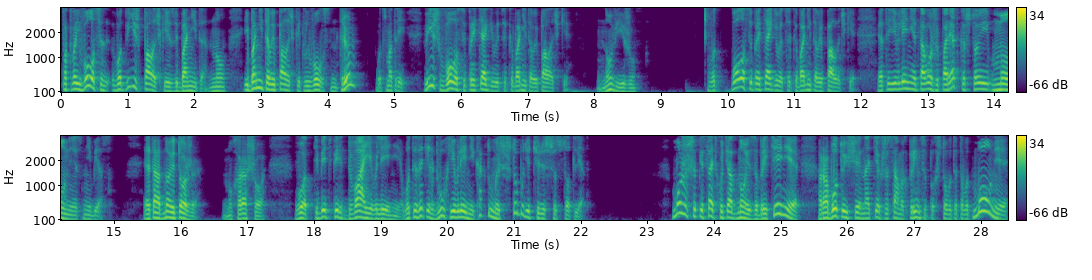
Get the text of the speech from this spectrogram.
по твои волосы, вот видишь палочка из эбонита, ну, эбонитовой палочкой твои волосы натрем, вот смотри, видишь, волосы притягиваются к эбонитовой палочке? Ну, вижу. Вот волосы притягиваются к эбонитовой палочке. Это явление того же порядка, что и молния с небес. Это одно и то же. Ну, хорошо. Вот, тебе теперь два явления. Вот из этих двух явлений, как думаешь, что будет через 600 лет? Можешь описать хоть одно изобретение, работающее на тех же самых принципах, что вот это вот молния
